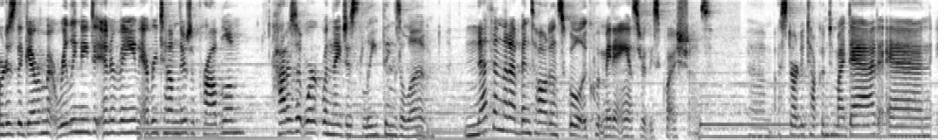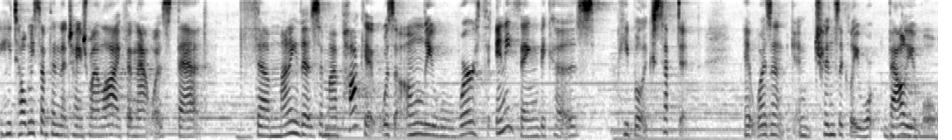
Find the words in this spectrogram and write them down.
Or does the government really need to intervene every time there's a problem? How does it work when they just leave things alone? Nothing that I've been taught in school equipped me to answer these questions. Um, I started talking to my dad, and he told me something that changed my life, and that was that the money that's in my pocket was only worth anything because people accept it. It wasn't intrinsically valuable.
